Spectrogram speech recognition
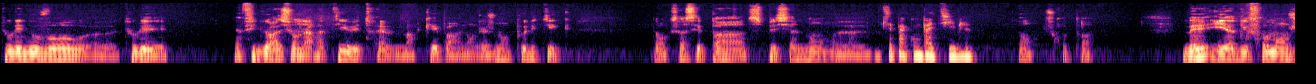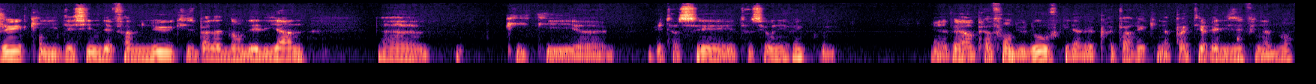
Tous les nouveaux, euh, tous les, la figuration narrative est très marquée par un engagement politique. Donc ça, c'est pas spécialement euh, C'est pas compatible. non, je crois pas. Mais il y a du fromager qui dessine des femmes nues, qui se baladent dans des lianes, euh, qui, qui, euh, est, assez, est assez onirique. oui. Il y avait un plafond du Louvre qu'il avait préparé, qui n'a pas été réalisé finalement,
